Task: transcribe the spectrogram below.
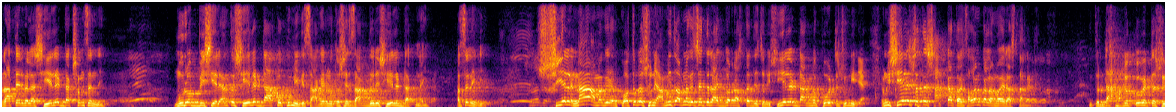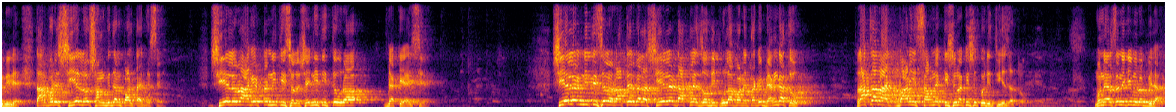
রাতের বেলা শিয়ালের ডাক শুনছেন নি? মুরব্বী শিয়েল এখন তো শিয়ালের ডাকও কমিয়ে গেছে। আগের মতো সে জাগ ধরে শিয়ালের ডাক নাই। আছে নাকি? শিয়াল, না, আমাকে কতটা শুনে, আমি তো আপনাদের সাথে রাতভর রাস্তা দিয়ে চলি। শিয়ালের ডাক বা খুব একটা শুনি না। এমনি শিয়ালের সাথে সাক্ষাৎ হয়, সালাম কালাম হয় রাস্তাঘাটে। কিন্তু ডাক ডাক খুব একটা শুনি না। তারপরে শিয়ালও সংবিধান পাল্টায় দেশে শিয়ালেরও আগে একটা নীতি ছিল, সেই নীতিতে ওরা ব্যাকে আইছে। শিয়ালের নীতি ছিল রাতের বেলা শিয়ালের ডাকলে যদি পোলা পানে, তাকে ব্যঙ্গাতো। রাতারাত বাড়ির সামনে কিছু না কিছু করে ধুয়ে যেত। মনে আছে নাকি মুরব্বীরা?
